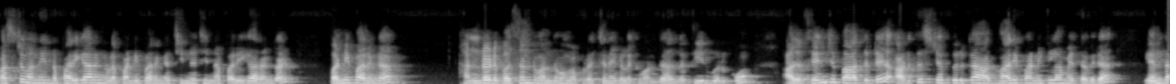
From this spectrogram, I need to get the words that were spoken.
ஃபஸ்ட்டு வந்து இந்த பரிகாரங்களை பண்ணி பாருங்கள் சின்ன சின்ன பரிகாரங்கள் பண்ணி பாருங்கள் ஹண்ட்ரட் பர்சன்ட் வந்து உங்கள் பிரச்சனைகளுக்கு வந்து அதில் தீர்வு இருக்கும். அதை செஞ்சு பார்த்துட்டு அடுத்த ஸ்டெப் இருக்கா? அது மாதிரி பண்ணிக்கலாமே தவிர எந்த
